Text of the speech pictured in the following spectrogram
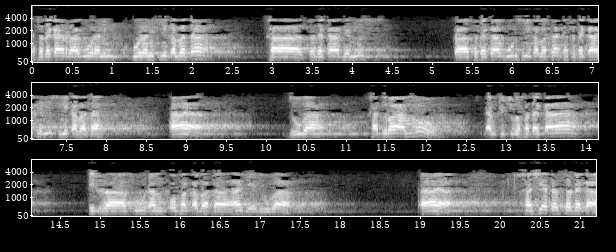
كصدقاء الراغورا غورا نسني قبطا كصدقاء النص كصدقاء غورس نقبطا كصدقاء النص نقبطا آية دوبا كدرا أمو لم تشوف صدقاء الرافور أن قفا قبطا أجي دوبا آية خشية الصدقة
